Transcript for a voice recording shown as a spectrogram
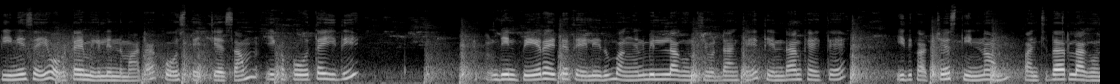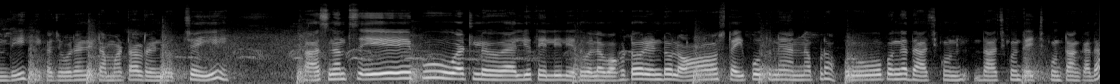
తినేసాయి ఒకటే మిగిలిందన్నమాట కోసి తెచ్చేసాం ఇకపోతే ఇది దీని పేరు అయితే బంగన బంగన్ ఉంది చూడడానికి. తినడానికి అయితే ఇది కట్ చేసి తిన్నాం పంచదారలాగా ఉంది. ఇక చూడండి టమాటాలు రెండు వచ్చాయి. కాసినంతసేపు అట్లా వాల్యూ తెలియలేదు. అలా ఒకటో రెండో లాస్ట్ అయిపోతున్నాయి అన్నప్పుడు అపురూపంగా దాచుకొని దాచుకొని తెచ్చుకుంటాం కదా.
